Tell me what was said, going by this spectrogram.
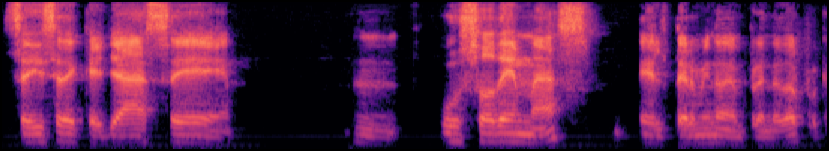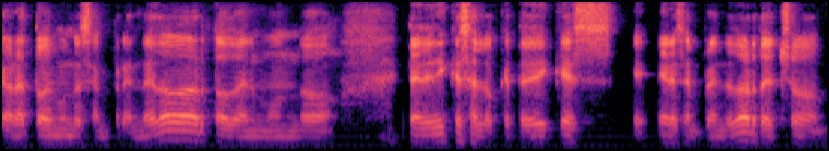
se dice de que ya hace mm, uso de más el término de emprendedor, porque ahora todo el mundo es emprendedor, todo el mundo, te dediques a lo que te dediques, e-, eres emprendedor. De hecho,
